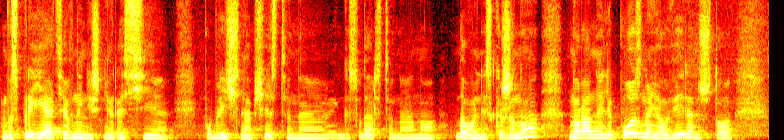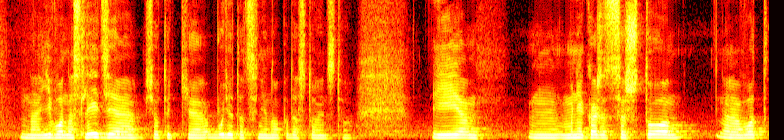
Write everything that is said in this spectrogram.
восприятие в нынешней России, публичное, общественное и государственное, оно довольно искажено, но рано или поздно я уверен, что его наследие все-таки будет оценено по достоинству. И мне кажется, что вот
